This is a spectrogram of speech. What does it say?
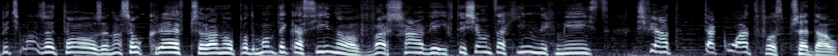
być może to, że naszą krew przelaną pod Monte Cassino w Warszawie i w tysiącach innych miejsc świat tak łatwo sprzedał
